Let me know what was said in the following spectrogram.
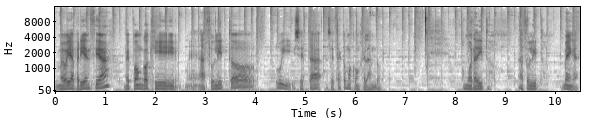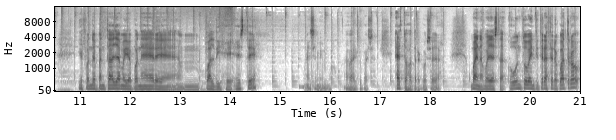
Me voy a experiencia, me pongo aquí eh, azulito. Uy, se está, se está como congelando moradito, azulito. Venga. Y el fondo de pantalla me voy a poner, eh, ¿cuál dije? Este. Ese mismo. A ver qué pasa. Esto es otra cosa ya. Bueno, pues ya está. Ubuntu 23.04,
